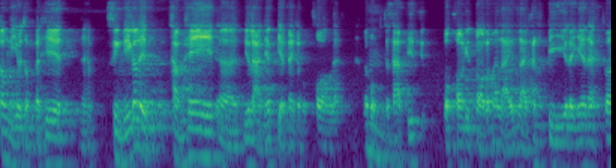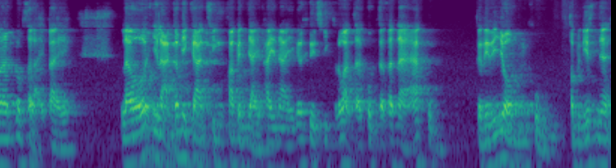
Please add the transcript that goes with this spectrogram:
ต้องหนีออกจากประเทศนะครับ สิ่งนี้ก็เลยทำให้เอ่ออิหร่านเนี่ยเปลี่ยนแปลงการปกครองแล้วระบบอืมกษัตริย์ที่ ปกครองติดต่อกันมาหลายหลายพันปีอะไรเงี้ยนะก็ล่มสลายไป แล้วอิหร่านก็มีการชิงความเป็นใหญ่ภายในก็คือชิงระหว่างกลุ่มศาสนากลุ่มกนิยมกลุ่มคอมมิวนิสต์เนี่ย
